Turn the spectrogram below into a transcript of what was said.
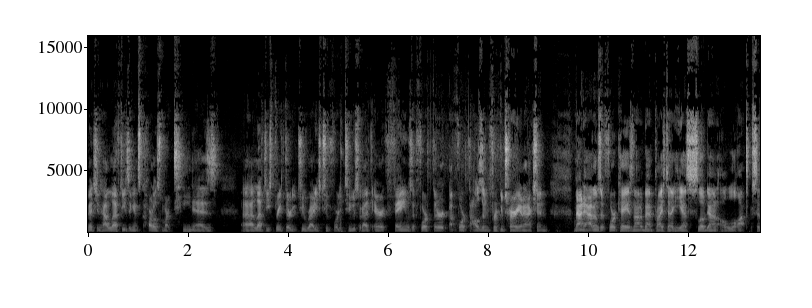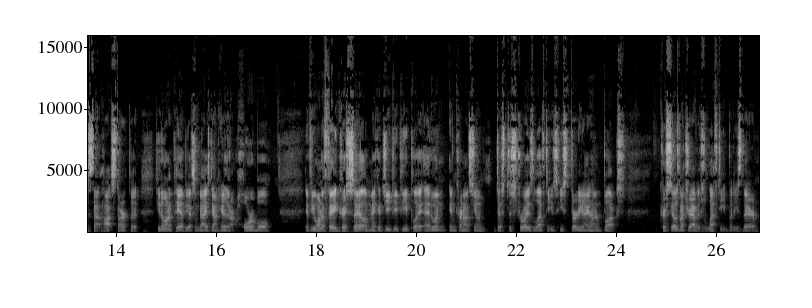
Mentioned how lefties against Carlos Martinez. Uh, lefties 332, righties 242. So a guy like Eric Thames at 4,000 for contrarian action. Matt Adams at 4K is not a bad price tag. He has slowed down a lot since that hot start, but if you don't want to pay up, you got some guys down here that aren't horrible. If you want to fade Chris Sale and make a GPP play, Edwin Encarnacion just destroys lefties. He's 3,900 bucks. Chris Sale's not your average lefty, but he's there.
